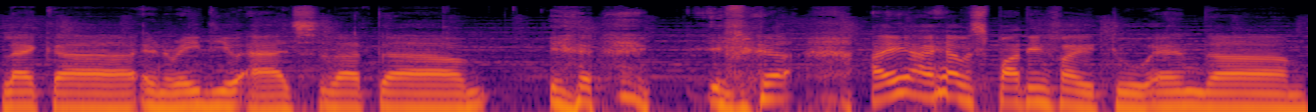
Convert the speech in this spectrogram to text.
like uh, in radio ads. That um, if, I I have Spotify too, and um,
